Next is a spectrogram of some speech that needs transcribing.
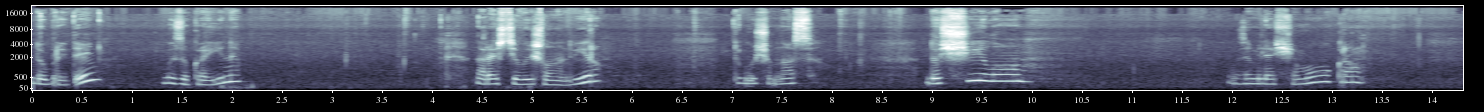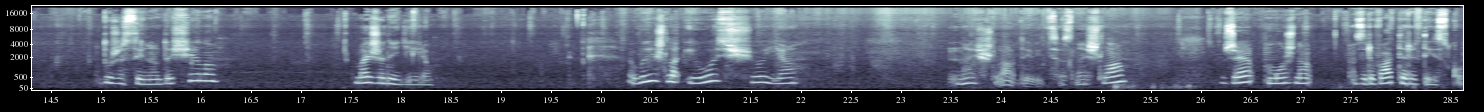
Добрий день, ми з України. Нарешті вийшла на двір, тому що в нас дощило, земля ще мокра, дуже сильно дощило, майже неділю. Вийшла і ось що я знайшла, дивіться, знайшла. Вже можна зривати редиску.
